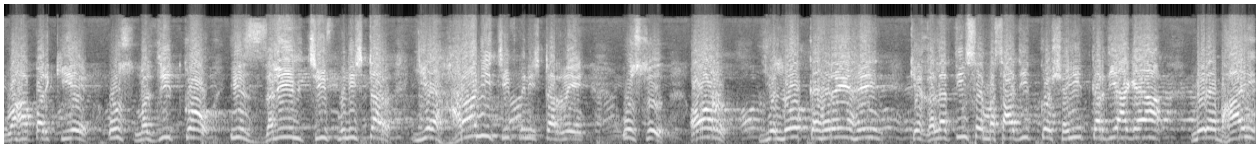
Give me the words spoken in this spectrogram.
वहाँ पर किए, उस मस्जिद को इस जलील चीफ मिनिस्टर, ये हरानी चीफ मिनिस्टर ने उस, और ये लोग कह रहे हैं कि गलती से मसाजिद को शहीद कर दिया गया। मेरे भाई,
